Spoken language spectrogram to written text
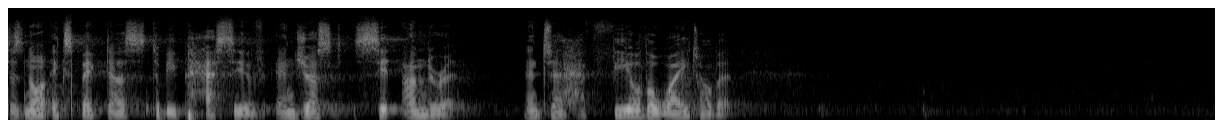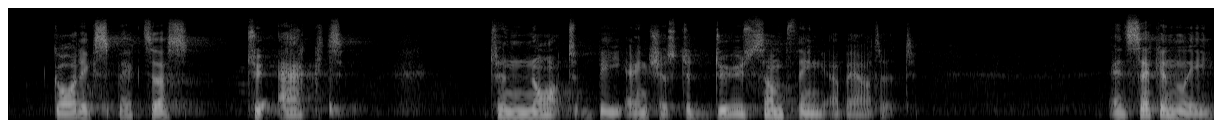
does not expect us to be passive and just sit under it and to feel the weight of it. God expects us to act, to not be anxious, to do something about it. And secondly,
